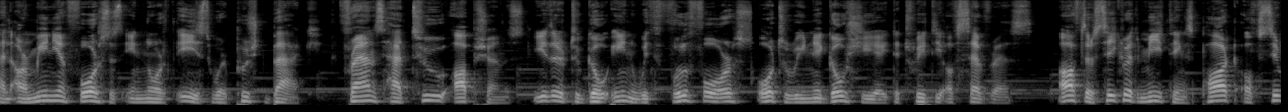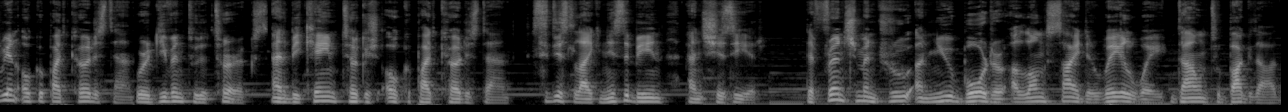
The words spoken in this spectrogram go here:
and Armenian forces in northeast were pushed back. France had two options, either to go in with full force or to renegotiate the Treaty of Sevres. After secret meetings, part of Syrian occupied Kurdistan were given to the Turks and became Turkish occupied Kurdistan, cities like Nisibin and Shizir. The Frenchmen drew a new border alongside the railway down to Baghdad.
